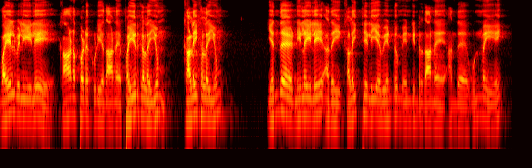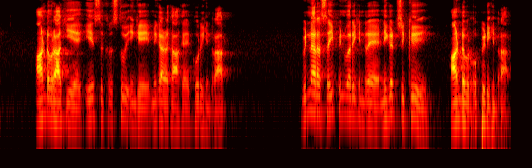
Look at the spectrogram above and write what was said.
வயல்வெளியிலே காணப்படக்கூடியதான பயிர்களையும் களைகளையும் எந்த நிலையிலே அதை களைத்தெளிய வேண்டும் என்கின்றதான அந்த உண்மையை ஆண்டவராகிய இயேசு கிறிஸ்து இங்கே மிக அழகாக கூறுகின்றார். விண்ணரசை பின்வருகின்ற நிகழ்ச்சிக்கு ஆண்டவர் ஒப்பிடுகின்றார்.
